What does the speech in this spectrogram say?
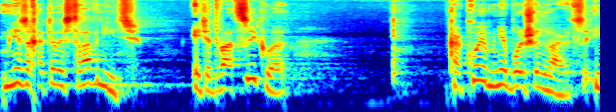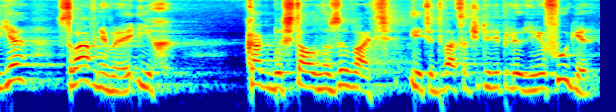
мне захотелось сравнить эти два цикла, какой мне больше нравится. И я, сравнивая их, как бы стал называть эти 24 прелюдии и фуги,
